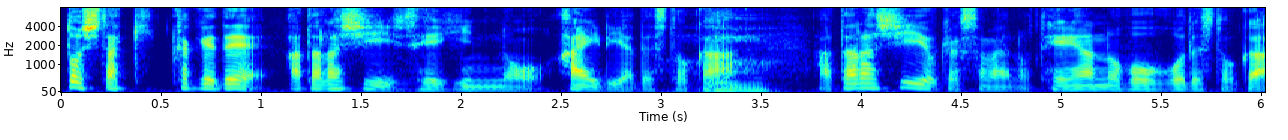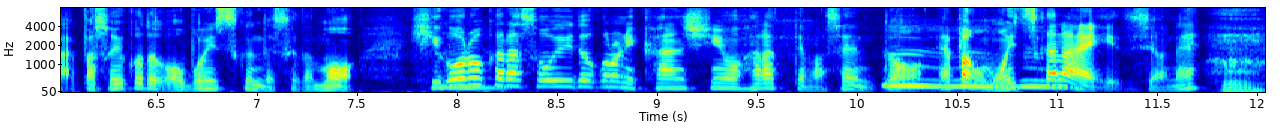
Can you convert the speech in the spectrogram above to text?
としたきっかけで新しい製品のアイディアですとか、うん、新しいお客様への提案の方法ですとかやっぱそういうことが思いつくんですけども日頃からそういうところに関心を払ってませんと、うん、やっぱ思いつかないですよね。うん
